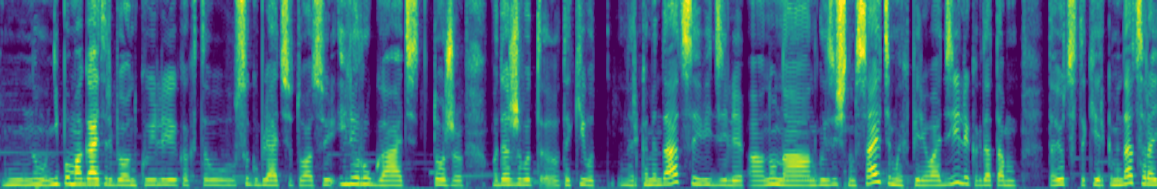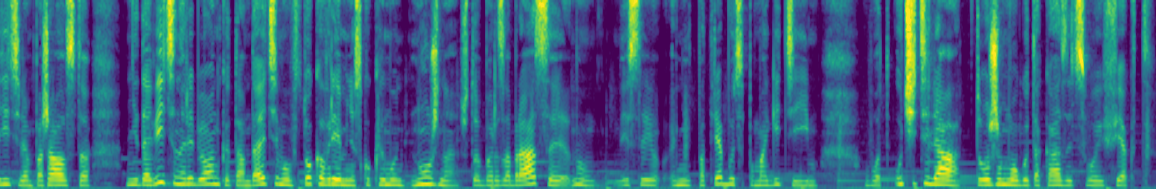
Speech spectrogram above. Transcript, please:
ну, не помогать ребенку или как-то усугублять ситуацию, или ругать, то тоже. Мы даже вот э, такие вот рекомендации видели, а, ну, на англоязычном сайте мы их переводили, когда там даются такие рекомендации родителям, пожалуйста, не давите на ребенка, там, дайте ему столько времени, сколько ему нужно, чтобы разобраться, ну, если они потребуются, помогите им. Вот. Учителя тоже могут оказывать свой эффект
